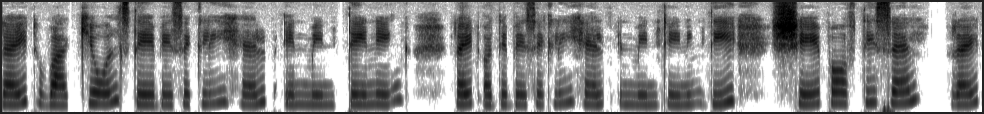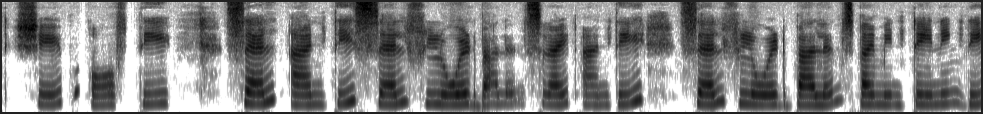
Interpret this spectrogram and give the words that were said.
right? Vacuoles they basically help in maintaining right? Or they basically help in maintaining the shape of the cell right shape of the cell and the cell fluid balance right and the cell fluid balance by maintaining the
